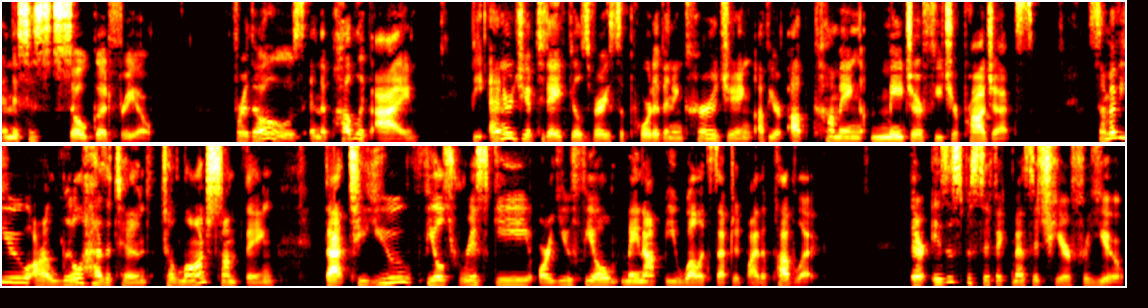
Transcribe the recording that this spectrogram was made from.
and this is so good for you. For those in the public eye, the energy of today feels very supportive and encouraging of your upcoming major future projects. Some of you are a little hesitant to launch something that to you feels risky or you feel may not be well accepted by the public. There is a specific message here for you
